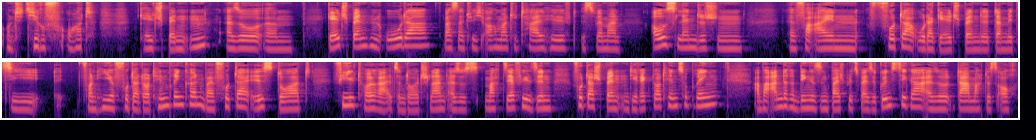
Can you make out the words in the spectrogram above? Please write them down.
und Tiere vor Ort Geldspenden. Also ähm, Geldspenden oder, was natürlich auch immer total hilft, ist, wenn man ausländischen äh, Vereinen Futter oder Geld spendet, damit sie äh, von hier Futter dorthin bringen können, weil Futter ist dort viel teurer als in Deutschland. Also es macht sehr viel Sinn, Futterspenden direkt dorthin zu bringen. Aber andere Dinge sind beispielsweise günstiger. Also da macht es auch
